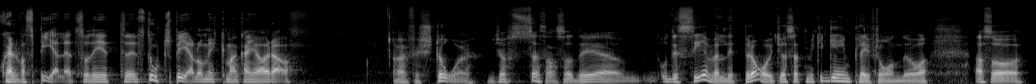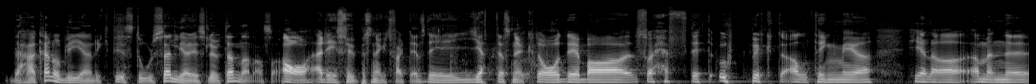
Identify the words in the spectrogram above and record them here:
själva spelet, så det är ett stort spel och mycket man kan göra. Ja, jag förstår. Jösses alltså, det, och det ser väldigt bra ut. Jag har sett mycket gameplay från det och alltså, det här kan nog bli en riktig storsäljare i slutändan alltså. Ja, äh, det är supersnyggt faktiskt. Det är jättesnyggt och det är bara så häftigt uppbyggt allting med hela ja, men, eh,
